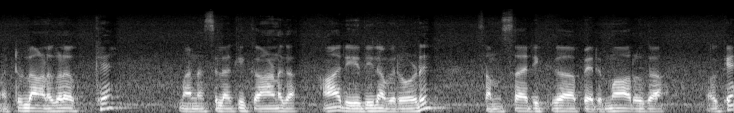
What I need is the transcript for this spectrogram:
മറ്റുള്ള ആളുകളെയൊക്കെ മനസ്സിലാക്കി കാണുക ആ രീതിയിൽ അവരോട് സംസാരിക്കുക പെരുമാറുക ഓക്കെ?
